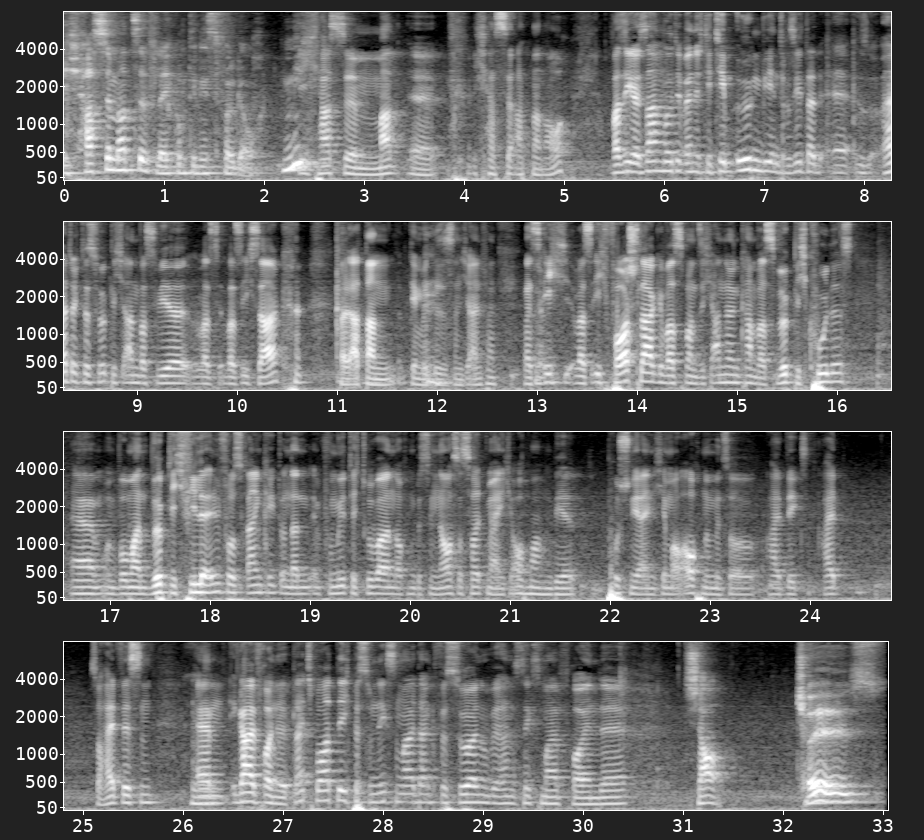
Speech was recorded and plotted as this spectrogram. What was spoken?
Ich hasse Matze, vielleicht kommt die nächste Folge auch nicht. Ich hasse, Ma äh, ich hasse Adnan auch. Was ich euch sagen wollte, wenn euch die Themen irgendwie interessiert hat, äh, hört euch das wirklich an, was wir, was, was ich sage. Weil Adnan, dem wird das nicht einfallen. Was, Ja. ich, was ich vorschlage, was man sich anhören kann, was wirklich cool ist ähm, und wo man wirklich viele Infos reinkriegt und dann informiert euch drüber noch ein bisschen hinaus. Das sollten wir eigentlich auch machen. Wir pushen ja eigentlich immer auch nur mit so halbwegs, halb, so Halbwissen. Mhm. Ähm, egal, Freunde, bleibt sportlich. Bis zum nächsten Mal. Danke fürs Zuhören und wir hören uns nächstes Mal, Freunde. Ciao. Tschüss.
